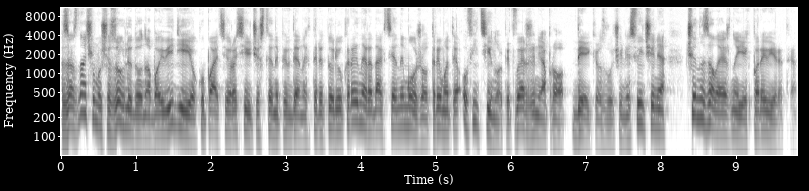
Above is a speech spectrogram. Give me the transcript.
Зазначимо, що з огляду на бойові дії і окупацію Росії частини південних територій України редакція не може отримати офіційного підтвердження про деякі озвучені свідчення чи незалежно їх перевірити.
